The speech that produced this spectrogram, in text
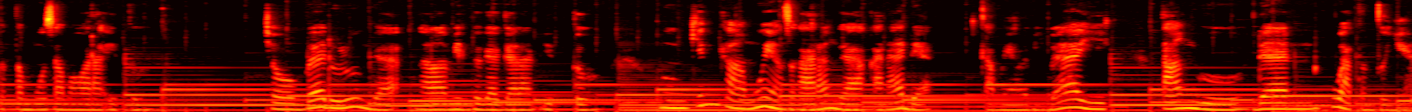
ketemu sama orang itu. Coba dulu nggak ngalamin kegagalan itu. Mungkin kamu yang sekarang nggak akan ada. Kamu yang lebih baik, tangguh, dan kuat tentunya.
